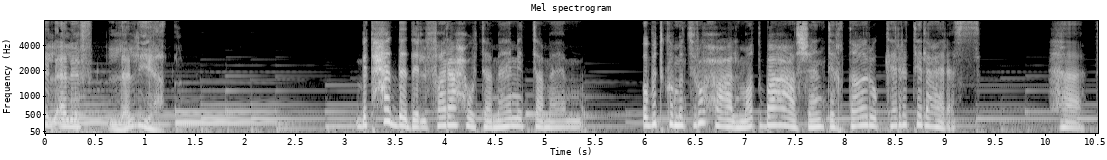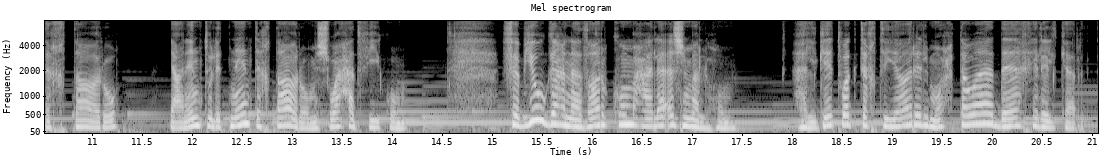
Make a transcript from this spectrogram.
الألف للياء. بتحدد الفرح وتمام التمام وبدكم تروحوا على المطبع عشان تختاروا كرت العرس. ها تختاروا. يعني أنتوا الاتنين تختاروا مش واحد فيكم. فبيوجع نظركم على أجملهم. هل جيت وقت اختيار المحتوى داخل الكرت؟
